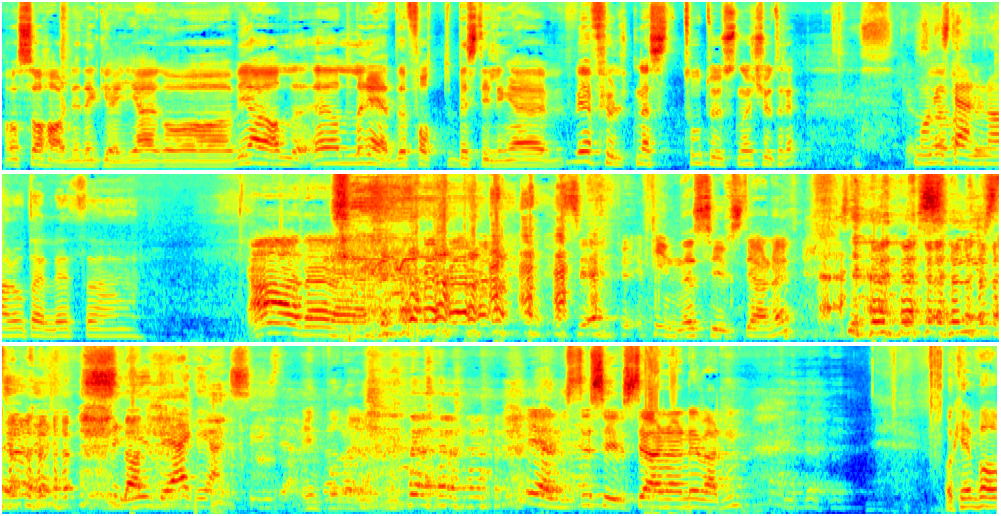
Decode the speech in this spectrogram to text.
Og så har de det gøy her. Og vi har allerede fått bestillinger. Vi har fulgt nest 2023. Hvor mange stjerner har hotellet ditt? eh? Ja, det Finne syv stjerner. Syv stjerner! Syv, det er ikke gærent. Syv stjerner. Eneste syvstjerneren i verden. Ok, hva,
